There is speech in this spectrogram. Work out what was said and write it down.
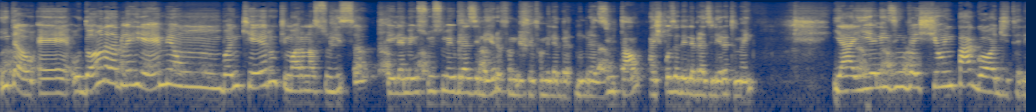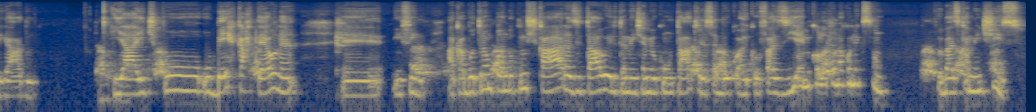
Então, é, o dono da WRM é um banqueiro que mora na Suíça. Ele é meio suíço, meio brasileiro. Família, tem família no Brasil e tal. A esposa dele é brasileira também. E aí eles investiam em pagode, tá ligado? E aí, tipo, o Ber Cartel, né? É, enfim, acabou trampando com os caras e tal. Ele também tinha meu contato, já sabia o corre que eu fazia e me colocou na conexão. Foi basicamente isso.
